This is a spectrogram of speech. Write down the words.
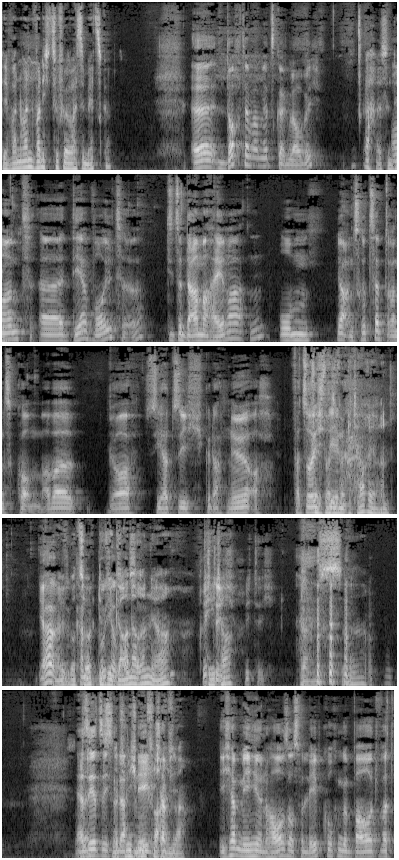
Der war, war nicht zufälligerweise Metzger? Äh, doch, der war Metzger, glaube ich. Ach, ist ein Ding. Und äh, der wollte diese Dame heiraten, um ja, ans Rezept ranzukommen. Aber ja, sie hat sich gedacht, nö, ach, was soll Vielleicht ich denn? Vegetarierin. Ja, Eine überzeugte Veganerin, ja. Richtig, Peter. richtig. Das, äh, ja, sie hat sich gedacht, nee, ich habe ich hab mir hier ein Haus aus so Lebkuchen gebaut. Was,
